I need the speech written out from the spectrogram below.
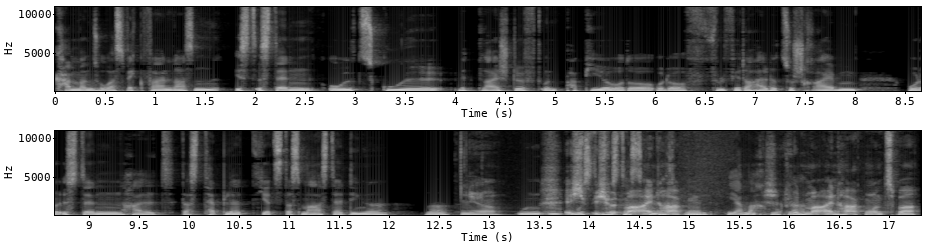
kann man sowas wegfallen lassen? Ist es denn oldschool mit Bleistift und Papier oder, oder Füllfederhalter zu schreiben? Oder ist denn halt das Tablet jetzt das Maß der Dinge? Ne? Ja. ich, ich würde mal einhaken. Ja, mach. Ich würde mal einhaken und zwar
